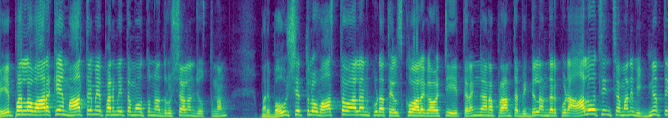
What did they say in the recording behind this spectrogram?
పేపర్ల వారకే మాత్రమే పరిమితం అవుతున్న దృశ్యాలను చూస్తున్నాం. మరి భవిష్యత్తులో వాస్తవాలను కూడా తెలుసుకోవాలి కాబట్టి తెలంగాణ ప్రాంత బిడ్డలందరూ కూడా ఆలోచించమని విజ్ఞప్తి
